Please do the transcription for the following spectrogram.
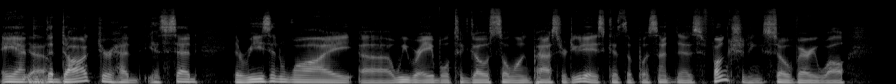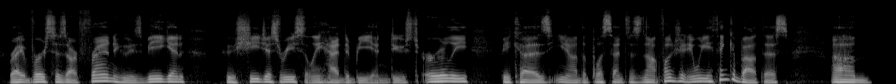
And Yeah. the doctor had, said the reason why uh, we were able to go so long past our due days because the placenta is functioning so very well, right? Versus our friend who is vegan, who she just recently had to be induced early because you know the placenta is not functioning. And when you think about this, um,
